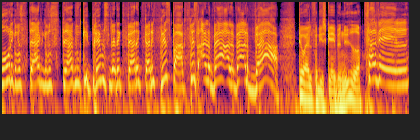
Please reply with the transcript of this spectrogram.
gode, det går for stærkt, det går for stærkt, hvorfor kan I drible sådan, er det ikke færdigt, ikke færdigt, frispark, fris, ej, lad være, lad være, lad være. Det var alt for de skabede nyheder. Farvel!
